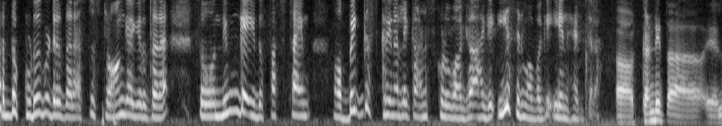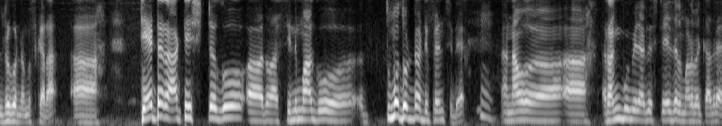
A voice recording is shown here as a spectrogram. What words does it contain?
ಅರ್ಧ ಕುಡಿದ್ಬಿಟ್ಟಿರ್ತಾರೆ ಅಷ್ಟು ಸ್ಟ್ರಾಂಗ್ ಆಗಿರ್ತಾರೆ. ಸೊ ನಿಮ್ಗೆ ಇದು ಫಸ್ಟ್ ಟೈಮ್ ಬಿಗ್ ಸ್ಕ್ರೀನಲ್ಲಿ ಕಾಣಿಸ್ಕೊಳ್ಳುವಾಗ ಹಾಗೆ ಈ ಸಿನಿಮಾ ಬಗ್ಗೆ ಏನು ಹೇಳ್ತೀರಾ? ಖಂಡಿತ ಎಲ್ರಿಗೂ ನಮಸ್ಕಾರ. ಥಿಯೇಟರ್ ಆರ್ಟಿಸ್ಟ್ಗೂ ಅಥವಾ ಸಿನಿಮಾಗೂ ತುಂಬ ದೊಡ್ಡ ಡಿಫ್ರೆನ್ಸ್ ಇದೆ. ನಾವು ರಂಗ್ ನಾವು ಆಗಲಿ ರಂಗಭೂಮಿಲಾಗಲಿ ಸ್ಟೇಜಲ್ಲಿ ಮಾಡಬೇಕಾದ್ರೆ.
